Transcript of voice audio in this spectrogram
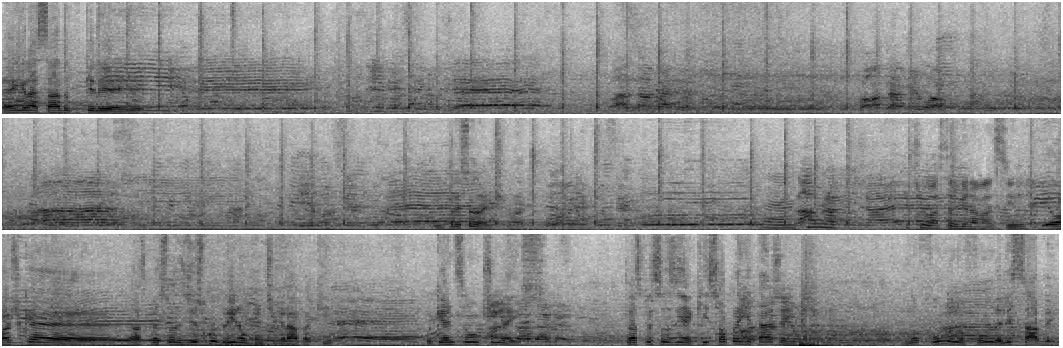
É engraçado porque ele. Impressionante, não é? A gente gosta de gravar assim. né? Eu acho que é... as pessoas descobriram que a gente grava aqui, porque antes não tinha isso. Então as pessoas vêm aqui só pra irritar a gente. No fundo, no fundo, eles sabem.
